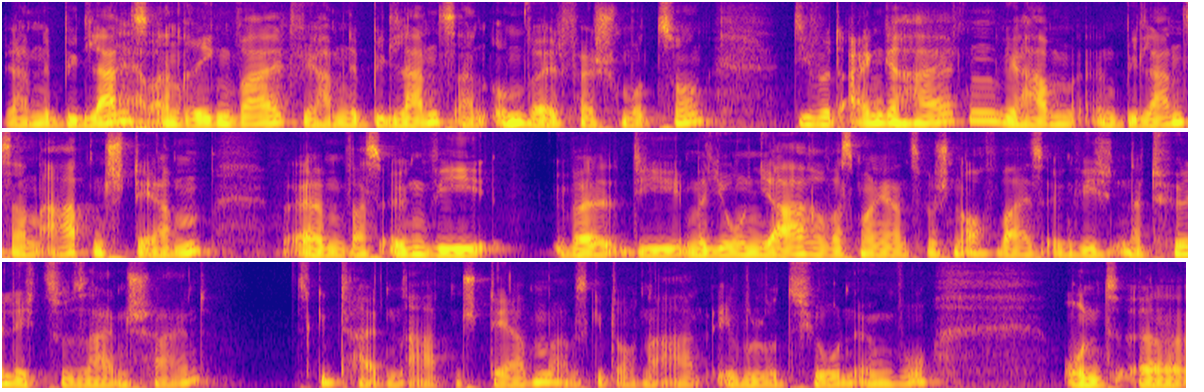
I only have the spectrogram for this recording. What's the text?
Wir haben eine Bilanz ja, an Regenwald, wir haben eine Bilanz an Umweltverschmutzung, die wird eingehalten. Wir haben eine Bilanz an Artensterben, ähm, was irgendwie über die Millionen Jahre, was man ja inzwischen auch weiß, irgendwie natürlich zu sein scheint. Es gibt halt ein Artensterben, aber es gibt auch eine Art Evolution irgendwo. Und äh,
